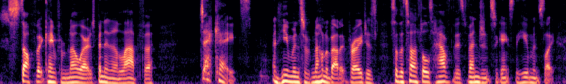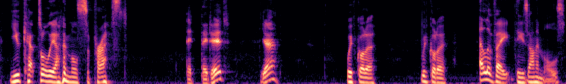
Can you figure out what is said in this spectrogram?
stuff that came from nowhere. It's been in a lab for decades, and humans have known about it for ages. So the turtles have this vengeance against the humans. Like, you kept all the animals suppressed. They they did, yeah. We've got to, we've got to elevate these animals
